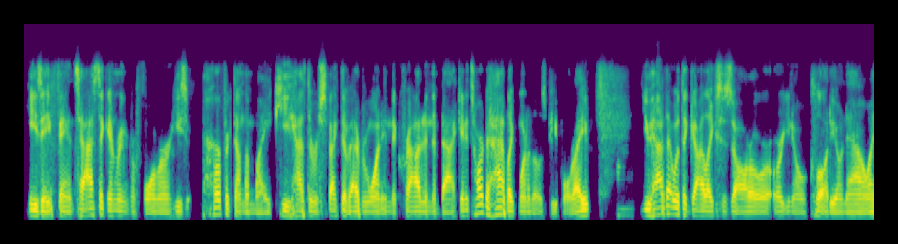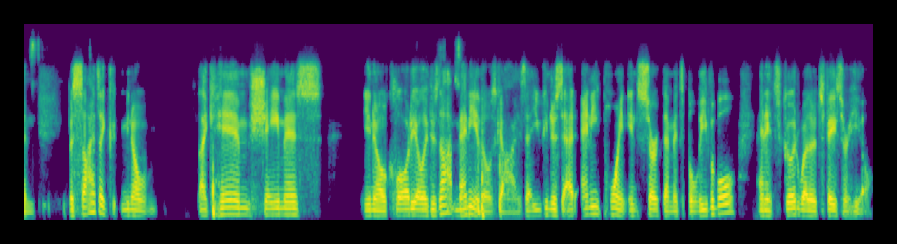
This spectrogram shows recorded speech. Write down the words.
He's a fantastic in-ring performer. He's perfect on the mic. He has the respect of everyone in the crowd in the back. And it's hard to have like one of those people, right? Mm-hmm. You have that with a guy like Cesaro or, or you know, Claudio now. And besides like, you know, like him, Sheamus, you know, Claudio, like there's not many of those guys that you can just at any point insert them. It's believable and it's good whether it's face or heel.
